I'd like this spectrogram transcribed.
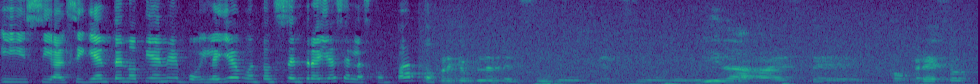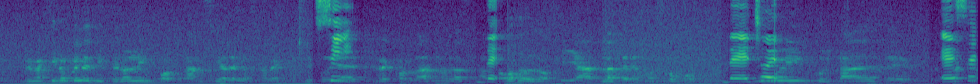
y si al siguiente no tiene, voy y le llevo. Entonces, entre ellas se las comparto. Por ejemplo, en su, en su ida a este congreso, me imagino que les dijeron la importancia de las abejas. sí. Recordárnoslas a todos, aunque ya la tenemos como de hecho, muy inculcada desde... Ese,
